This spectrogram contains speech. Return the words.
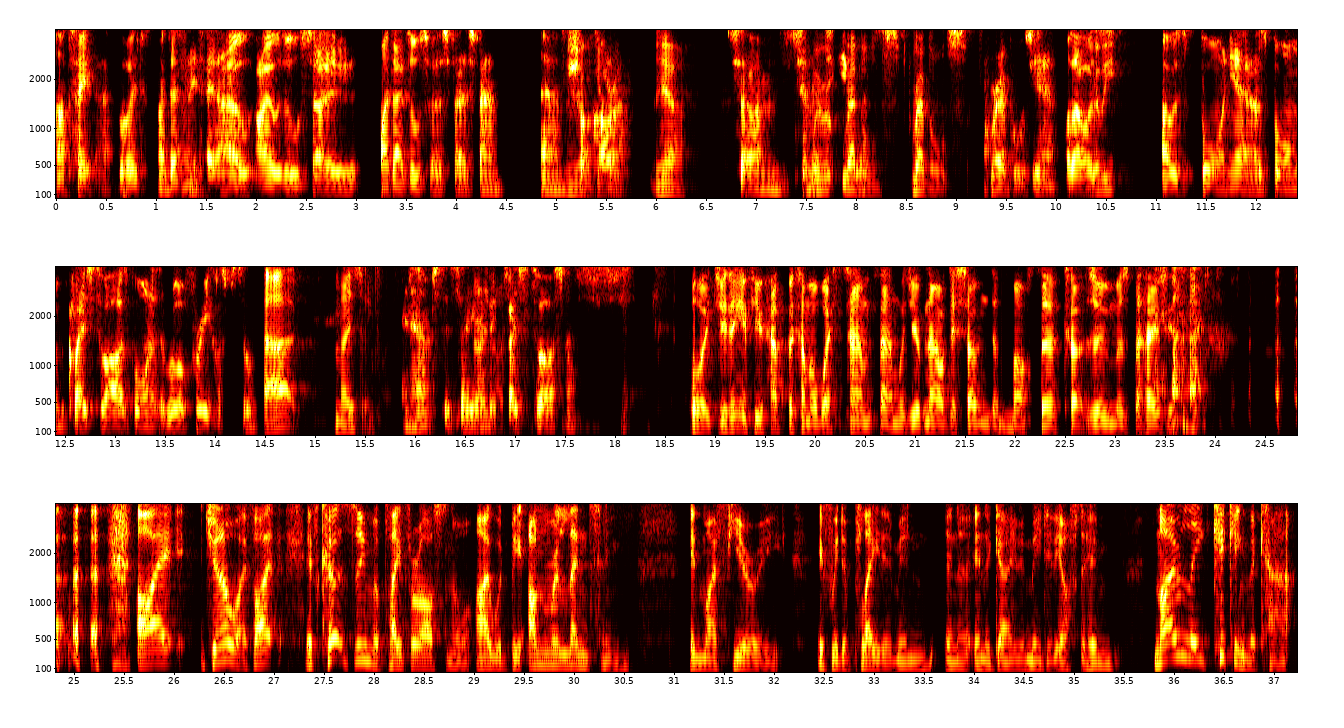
I'll take that, Boyd. I'll definitely take that. I, I was also my dad's also a Spurs fan. Um, shock horror. Yeah. So I'm similar to Rebels. Rebels. Rebels. Yeah. Well, I was. I was born. Yeah, I was born close to. I was born at the Royal Free Hospital. Oh, amazing. In Hampstead, so yeah, a bit nice. close to Arsenal. Boy, do you think if you had become a West Ham fan, would you have now disowned them after Kurt Zouma's behaviour? I do you know what? If I if Kurt Zouma played for Arsenal, I would be unrelenting in my fury if we'd have played him in in a in a game immediately after him not only kicking the cat,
